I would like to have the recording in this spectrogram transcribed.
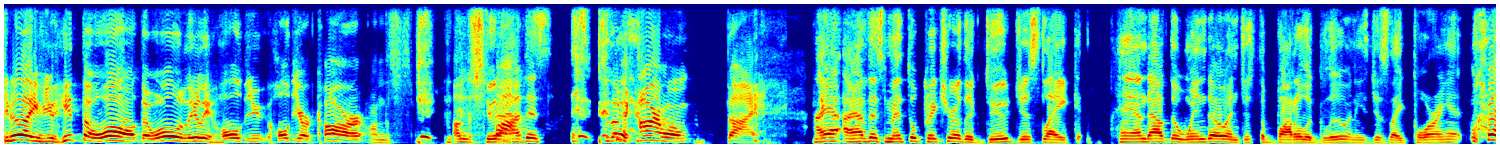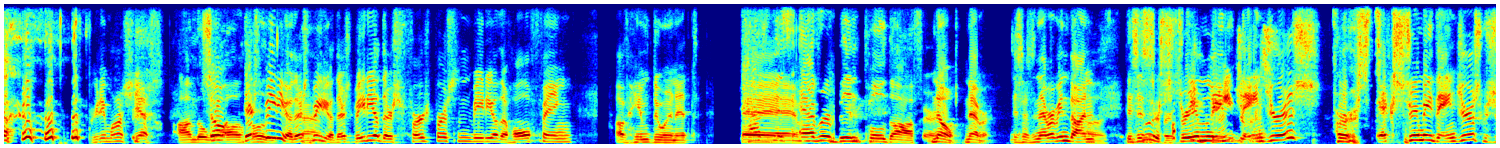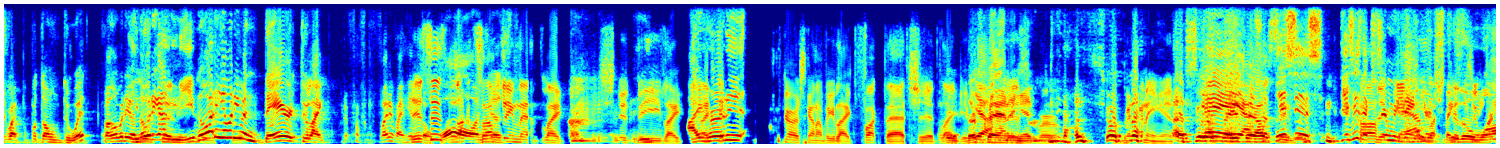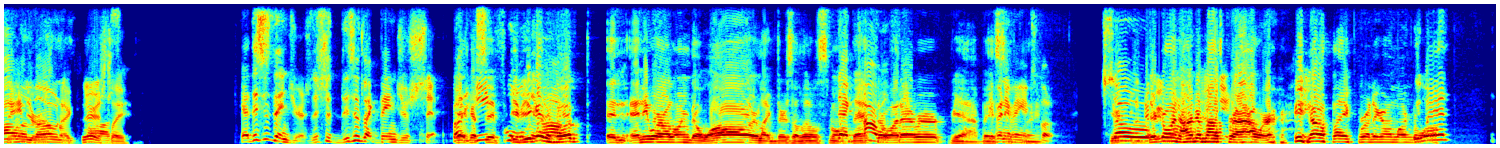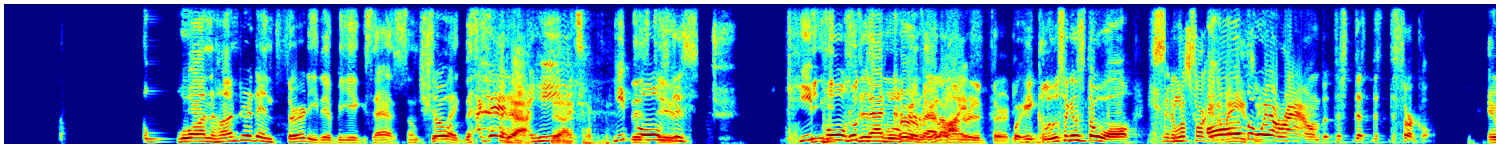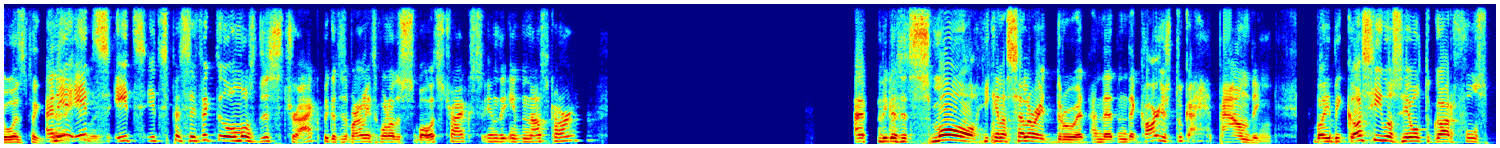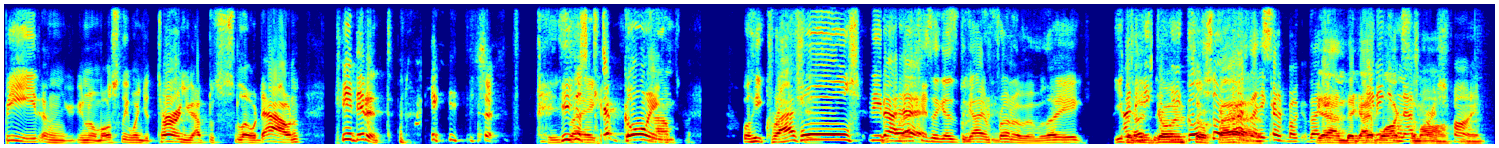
you know that if you hit the wall, the wall will literally hold you hold your car on the on the Dude, spot this. so that the car won't die. I I have this mental picture of the dude just like hand out the window and just a bottle of glue, and he's just like pouring it Pretty much, yes. on the so wall. there's Holy video, there's crap. video, there's video, there's first person video, the whole thing of him doing it. Has this Um, ever been pulled off? Eric? No, never. This has never been done. Oh, this is dude, it's fucking extremely dangerous. dangerous. First. extremely dangerous, which is why people don't do it. Nobody, Evel nobody, got, Knievel. nobody would even dare to like. What if, I- what if I hit This the is wall not and something just? that like should be like. I like, heard it. NASCAR's gonna be like, fuck that shit. Like, They're banning it. They're banning it. Yeah, yeah, yeah. So this is this is extremely dangerous. to the wall alone Like is awesome. seriously. Yeah, this is dangerous. This is this is like dangerous shit. But Because he if, if you get off, hooked in anywhere along the wall or like there's a little small dent or will- whatever, yeah, basically. if anything explodes. You're- So they're going 100 miles per hour, you know, like running along the We wall. went 130 to be exact. Some shit so like that. again, Yeah, he yeah, exactly. he pulls dude. this. He, He- he pulls took this that move curve in at real life, 130. where he glues against the wall. He And it was speeds fucking all amazing. the way around the, the, the, the circle. It was and it, it's it's it's specific to almost this track because apparently it's one of the smallest tracks in the in NASCAR. And because it's small, he can accelerate through it, and, that, and the car just took a pounding. But because he was able to go at full speed, and you know, mostly when you turn, you have to slow down. He didn't. He just- He's he like, just kept going um, well, he crashes. full speed he crashes ahead. against the guy in front of him. Like he And He's he, going he goes so so fast, that he fast. can, like, yeah, and the guy hitting in blocks him NASCAR is off. Fine.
